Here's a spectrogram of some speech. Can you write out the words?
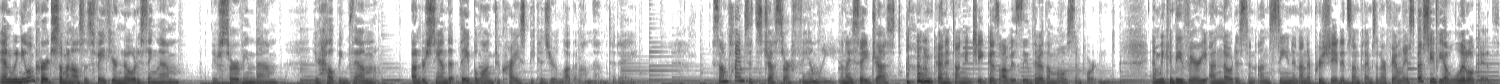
And when you encourage someone else's faith, you're noticing them, you're serving them, you're helping them understand that they belong to Christ because you're loving on them today. Sometimes it's just our family. And I say just kind of tongue in cheek because obviously they're the most important. And we can be very unnoticed and unseen and unappreciated sometimes in our family, especially if you have little kids.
